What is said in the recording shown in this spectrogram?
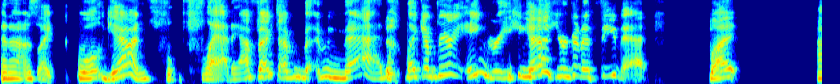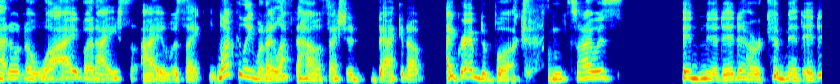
And I was like, well, yeah, I'm flat affect. I'm, I'm mad. Like, I'm very angry. Yeah, you're going to see that. But I don't know why, but I, I was like, luckily, when I left the house, I should back it up. I grabbed a book. So I was admitted or committed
